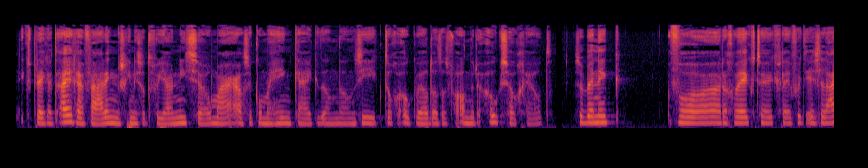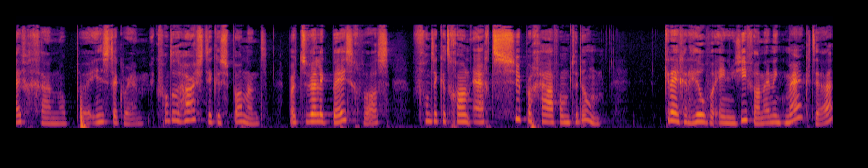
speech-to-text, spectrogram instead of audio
ik spreek uit eigen ervaring, misschien is dat voor jou niet zo, maar als ik om me heen kijk, dan, dan zie ik toch ook wel dat het voor anderen ook zo geldt. Zo ben ik vorige week of twee weken geleden voor het eerst live gegaan op eh, Instagram. Ik vond het hartstikke spannend. Maar terwijl ik bezig was, vond ik het gewoon echt super gaaf om te doen. Ik kreeg er heel veel energie van en ik merkte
